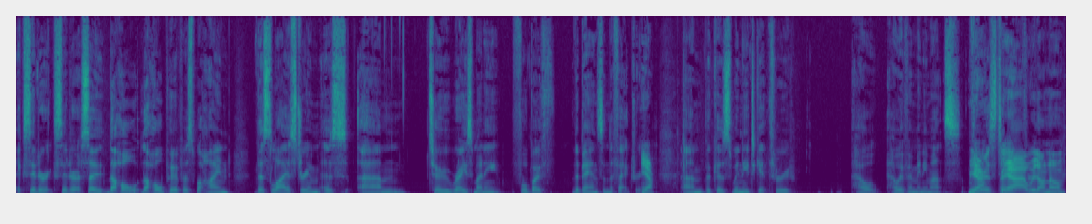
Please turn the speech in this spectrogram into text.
etc., cetera, et cetera. So the whole the whole purpose behind this live stream is um, to raise money for both the bands and the factory. Yeah. Um, because we need to get through how however many months Yeah, there is to get yeah, we don't know.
